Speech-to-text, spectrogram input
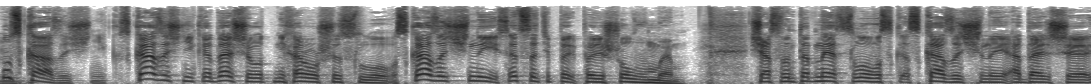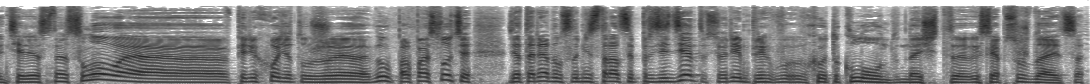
ну, сказочник. Сказочник, а дальше вот нехорошее слово. Сказочный, это, кстати, перешел в мем. Сейчас в интернет слово сказочный, а дальше интересное слово э, переходит уже, ну, по, по сути, где-то рядом с администрацией президента все время какой-то клоун, значит, э, если обсуждается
